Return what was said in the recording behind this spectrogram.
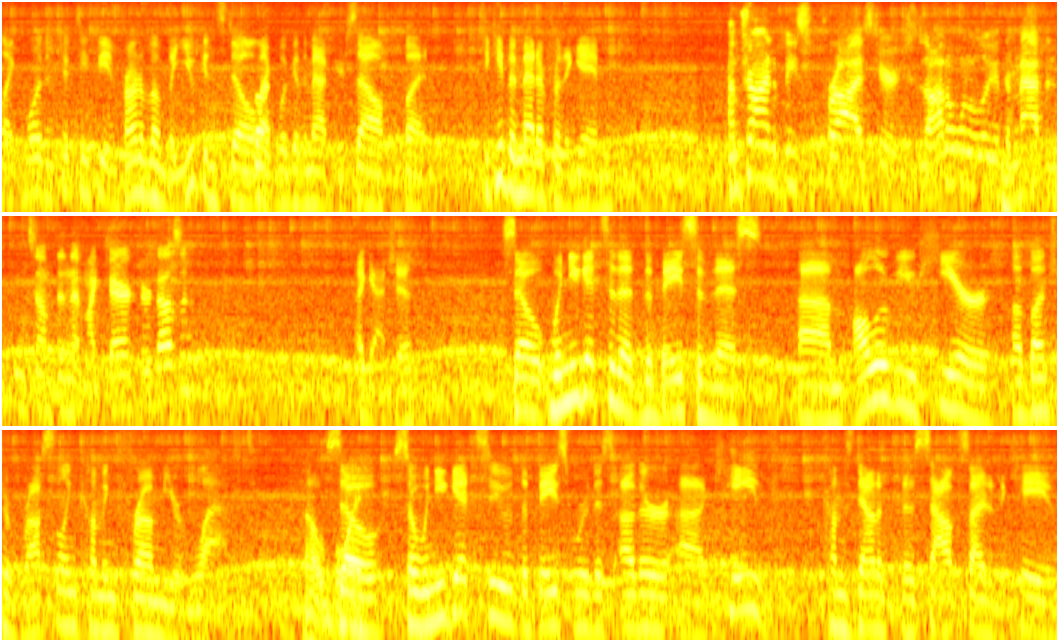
like more than 15 feet in front of them, but you can still like look at the map yourself. But to keep it meta for the game. I'm trying to be surprised here because I don't want to look at the map and see something that my character doesn't. I gotcha. So when you get to the, the base of this, um, all of you hear a bunch of rustling coming from your left. Oh boy. So so when you get to the base where this other uh, cave comes down at the south side of the cave,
